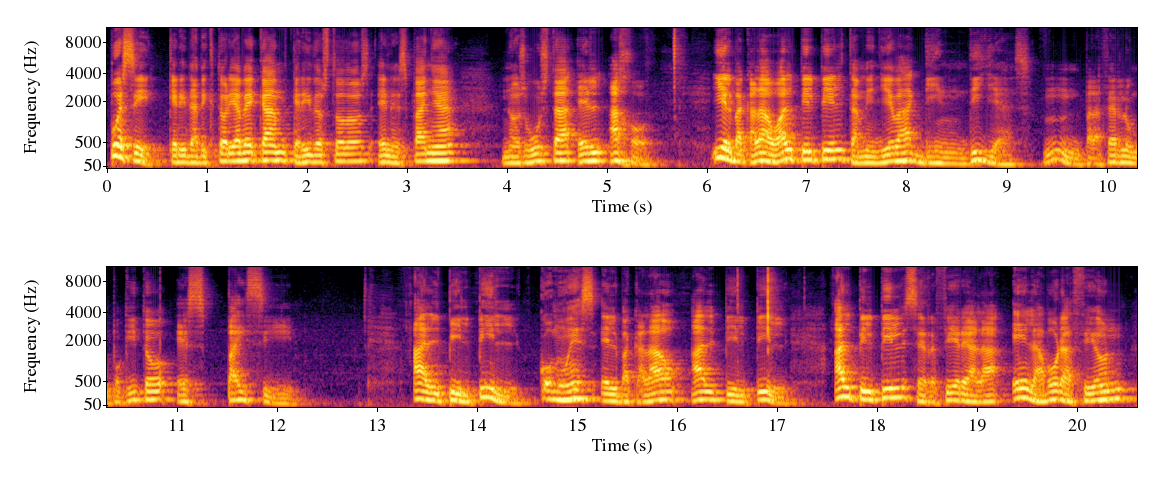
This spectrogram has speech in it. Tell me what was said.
Pues sí, querida Victoria Beckham, queridos todos, en España nos gusta el ajo. Y el bacalao al pilpil también lleva guindillas, mm, para hacerlo un poquito spicy. Al pilpil, ¿cómo es el bacalao al pilpil? Al pilpil se refiere a la elaboración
